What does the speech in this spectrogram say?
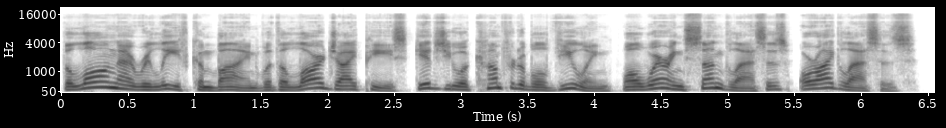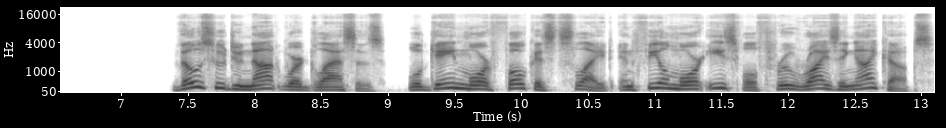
The long eye relief combined with a large eyepiece gives you a comfortable viewing while wearing sunglasses or eyeglasses. Those who do not wear glasses will gain more focused sight and feel more easeful through rising eye cups.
